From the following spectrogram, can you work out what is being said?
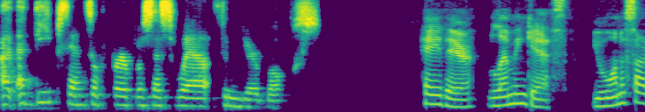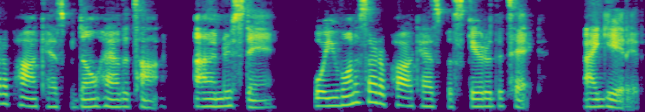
a, a deep sense of purpose as well through your books. Hey there. Let me guess. You want to start a podcast but don't have the time. I understand. Or you want to start a podcast but scared of the tech. I get it.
